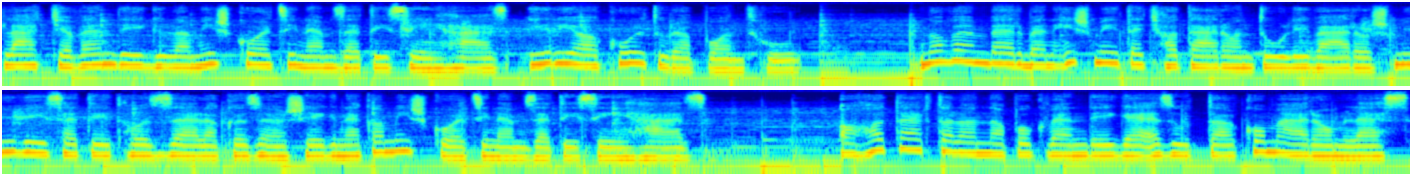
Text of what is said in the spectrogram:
látja vendégül a Miskolci Nemzeti Színház, írja a kultura.hu. Novemberben ismét egy határon túli város művészetét hozza el a közönségnek a Miskolci Nemzeti Színház. A határtalan napok vendége ezúttal Komárom lesz,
